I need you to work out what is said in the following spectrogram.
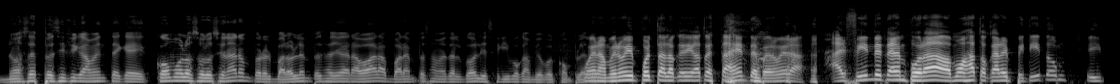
No sé específicamente que, cómo lo solucionaron, pero el balón le empezó a llegar a Vara, Vara empezó a meter el gol y ese equipo cambió por completo. Bueno, a mí no me importa lo que diga toda esta gente, pero mira, al fin de temporada vamos a tocar el pitito y,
